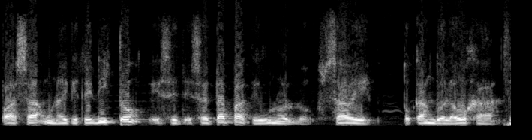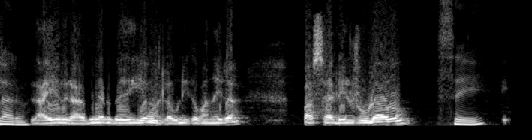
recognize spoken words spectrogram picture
pasa, una vez que esté listo, esa etapa que uno lo sabe tocando la hoja, la hebra verde, digamos, es la única manera, pasa el enrulado. Sí. Eh,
